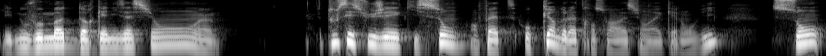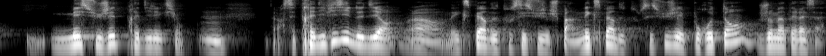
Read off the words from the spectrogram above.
les nouveaux modes d'organisation, euh, tous ces sujets qui sont en fait au cœur de la transformation dans laquelle on vit sont mes sujets de prédilection. Hmm. Alors c'est très difficile de dire voilà on est expert de tous ces sujets. Je suis pas un expert de tous ces sujets. Pour autant, je m'intéresse à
